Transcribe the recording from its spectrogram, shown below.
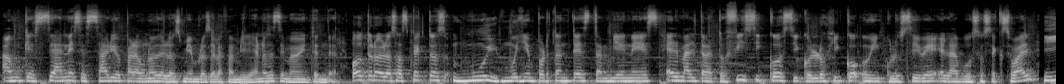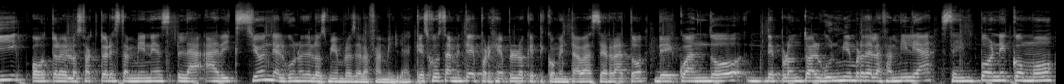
aunque sea necesario para uno de los miembros de la familia. No sé si me voy a entender. Otro de los aspectos muy, muy importantes también es el maltrato físico, psicológico o inclusive el abuso sexual. Y otro de los factores también es la adicción de alguno de los miembros de la familia, que es justamente, por ejemplo, lo que te comentaba hace rato, de cuando de pronto algún miembro de la familia se impone como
